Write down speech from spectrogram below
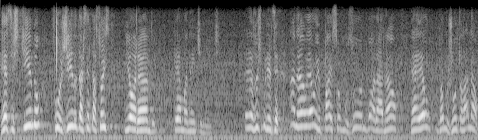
resistindo, fugindo das tentações e orando permanentemente. Jesus podia dizer, ah não, eu e o pai somos um, não vou orar não, né, eu, vamos juntos lá, não.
